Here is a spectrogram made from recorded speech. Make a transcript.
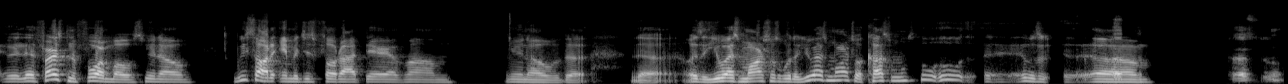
it, first and foremost, you know, we saw the images float out there of um, you know, the the was it U.S. Marshals with a U.S. Marshal, Customs? Who who it was? Um, Customs.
